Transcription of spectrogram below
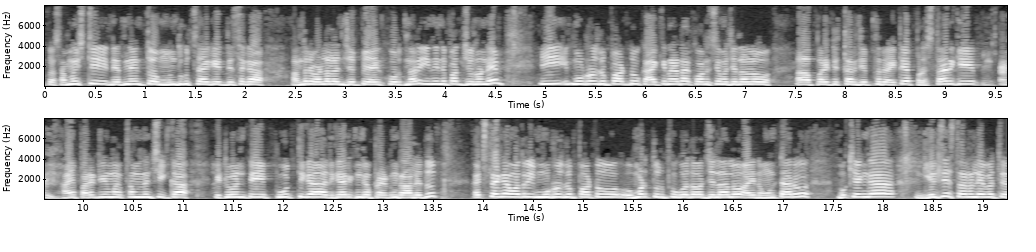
ఒక సమిష్టి నిర్ణయంతో ముందుకు సాగే దిశగా అందరూ వెళ్ళాలని చెప్పి ఆయన కోరుతున్నారు. ఈ నేపథ్యంలోనే ఈ మూడు రోజుల పాటు కాకినాడ కోనసీమ జిల్లాలో పర్యటిస్తారని చెప్తున్నారు. అయితే ప్రస్తుతానికి ఆయన పర్యటనకు సంబంధించి ఇంకా ఎటువంటి పూర్తిగా అధికారికంగా ప్రకటన రాలేదు. ఖచ్చితంగా మాత్రం ఈ మూడు రోజుల పాటు ఉమ్మడి తూర్పు గోదావరి జిల్లాలో ఆయన ఉంటారు. ముఖ్యంగా గెలిచే స్థానాలు ఏవైతే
